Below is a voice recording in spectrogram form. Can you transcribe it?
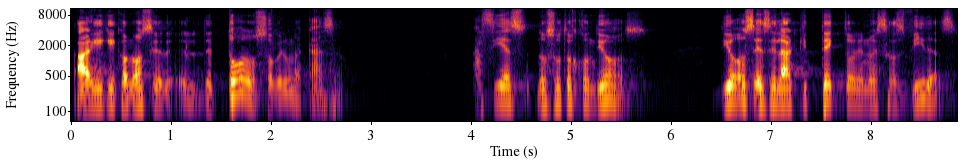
alguien que conoce de todo sobre una casa. Así es nosotros con Dios. Dios es el arquitecto de nuestras vidas.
